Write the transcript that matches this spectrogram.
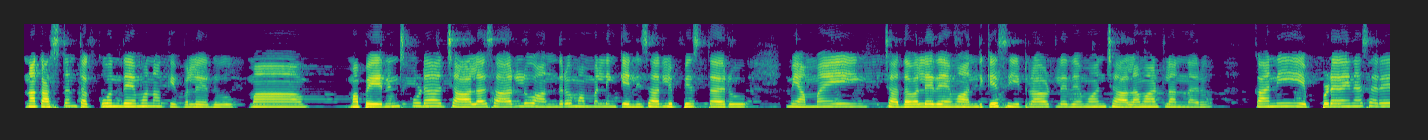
నా కష్టం తక్కువ ఉందేమో నాకు ఇవ్వలేదు. మా మా పేరెంట్స్ కూడా చాలాసార్లు అందరూ మమ్మల్ని ఇంకెన్నిసార్లు ఇప్పిస్తారు? మీ అమ్మాయి చదవలేదేమో అందుకే సీట్ రావట్లేదేమో అని చాలా మాటలు అన్నారు. కానీ ఎప్పుడైనా సరే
